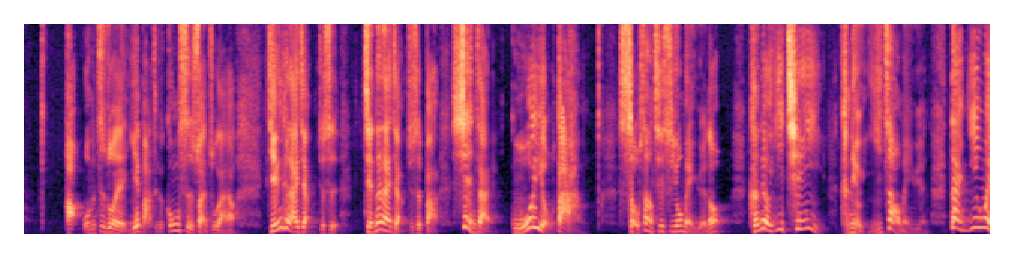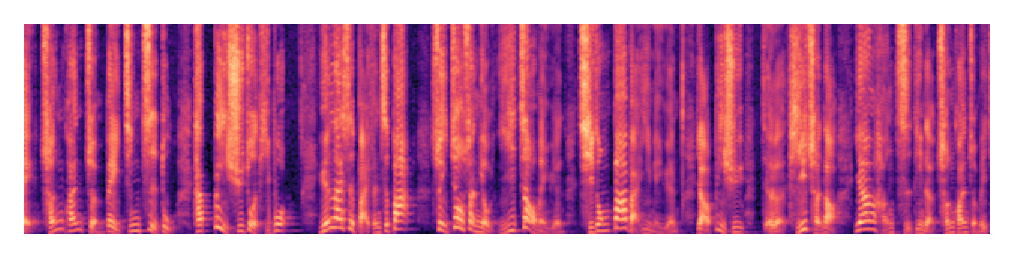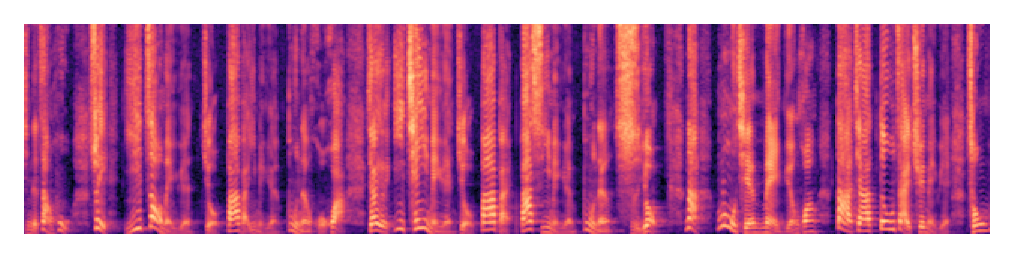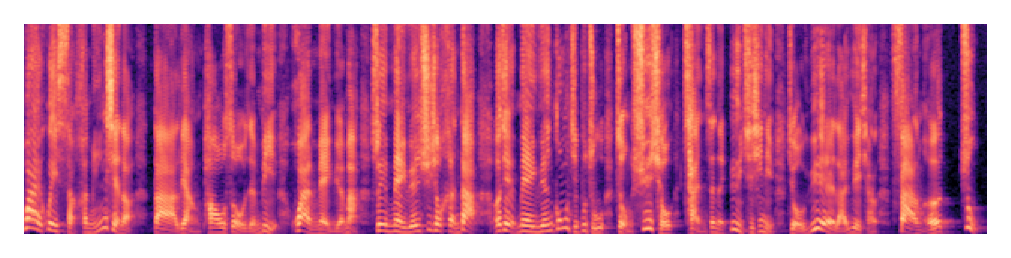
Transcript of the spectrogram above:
好，我们制作人也把这个公式算出来啊。严格来讲，就是简单来讲，就是把现在国有大行手上其实有美元哦，可能有一千亿，可能有一兆美元，但因为存款准备金制度，它必须做提拨，原来是百分之八。所以，就算你有一兆美元，其中八百亿美元要必须呃提存到央行指定的存款准备金的账户，所以一兆美元就八百亿美元不能活化，只要有一千亿美元就八百八十亿美元不能使用。那目前美元荒，大家都在缺美元，从外汇市场很明显的大量抛售人民币换美元嘛，所以美元需求很大，而且美元供给不足，这种需求产生的预。其心理就越来越强，反而助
